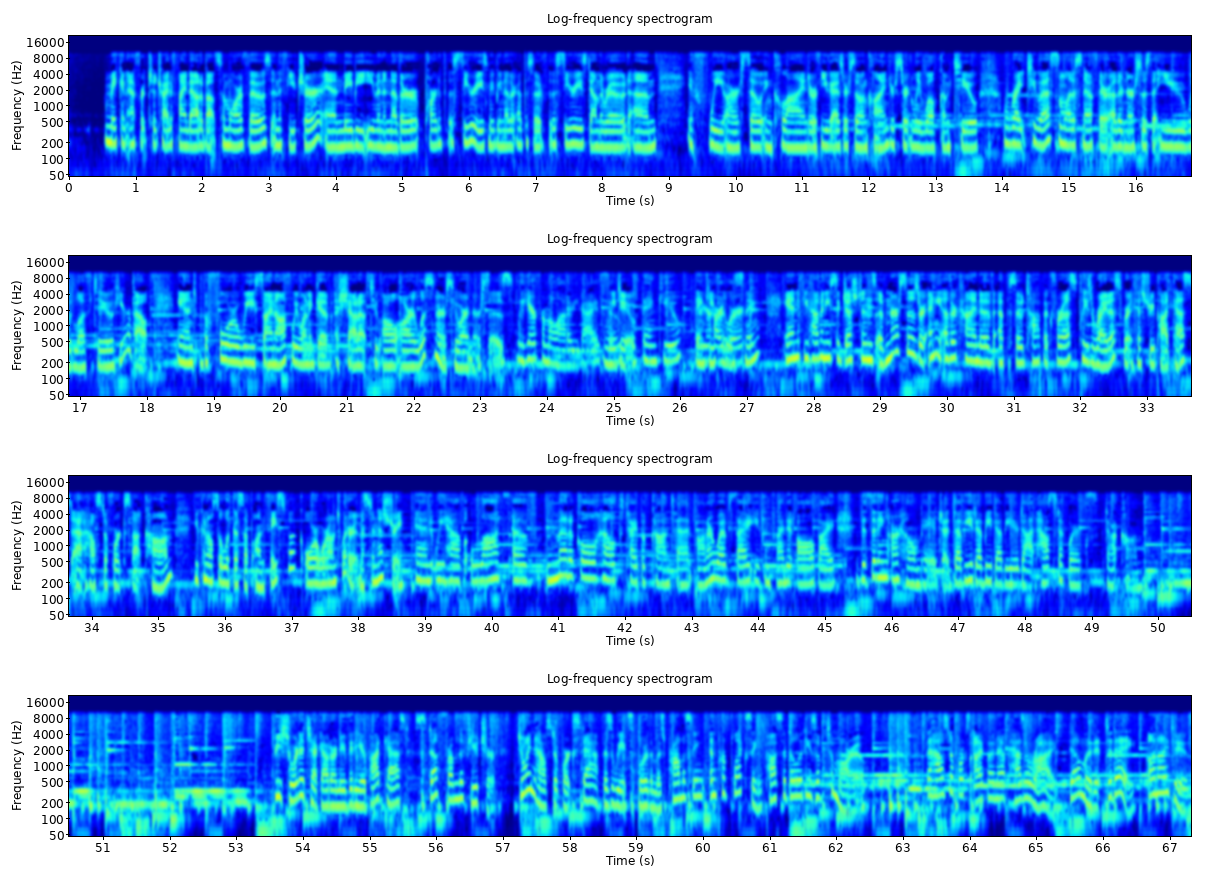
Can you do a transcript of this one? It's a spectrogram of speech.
make an effort to try to find out about some more of those in the future and maybe even another part of the series, maybe another episode for the series down the road. Um, if we are so inclined or if you guys are so inclined, you're certainly welcome to write to us and let us know if there are other nurses that you would love to hear about. And before we sign off, we want to give a shout out to all our listeners who are nurses. We hear from a lot of you guys. So we do. Thank you. Thank you for work. listening. And if you have any suggestions of nurses or any other kind kind of episode topic for us, please write us. We're at historypodcast at howstuffworks.com. You can also look us up on Facebook or we're on Twitter at Missed in History. And we have lots of medical health type of content on our website. You can find it all by visiting our homepage at www.howstuffworks.com. Be sure to check out our new video podcast, Stuff from the Future Join How Stuff Works staff as we explore the most promising and perplexing possibilities of tomorrow. The How Stuff Works iPhone app has arrived. Download it today on iTunes.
